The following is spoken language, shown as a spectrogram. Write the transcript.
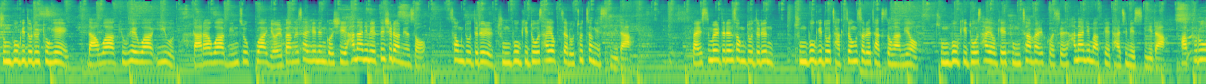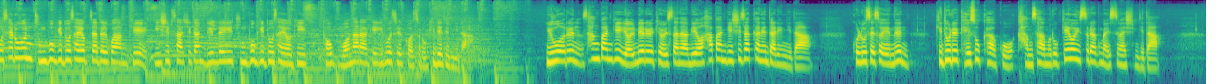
중보 기도를 통해 나와 교회와 이웃, 나라와 민족과 열방을 살리는 것이 하나님의 뜻이라면서 성도들을 중보 기도 사역자로 초청했습니다. 말씀을 들은 성도들은 중보 기도 작정서를 작성하며 중보기도 사역에 동참할 것을 하나님 앞에 다짐했습니다. 앞으로 새로운 중보기도 사역자들과 함께 24시간 릴레이 중보기도 사역이 더욱 원활하게 이루어질 것으로 기대됩니다. 6월은 상반기 열매를 결산하며 하반기 시작하는 달입니다. 골로새서에는 기도를 계속하고 감사함으로 깨어 있으라고 말씀하십니다.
